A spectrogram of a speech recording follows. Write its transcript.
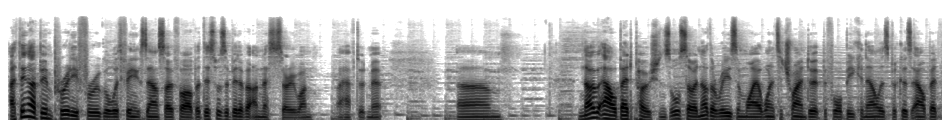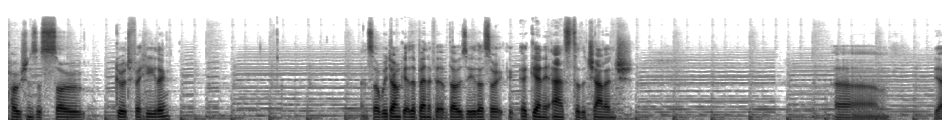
I think I've been pretty frugal with Phoenix Down so far, but this was a bit of an unnecessary one, I have to admit. Um, no Al Bhed potions. Also, another reason why I wanted to try and do it before Bikanel is because Al Bhed potions are so good for healing. And so we don't get the benefit of those either, so it, again, it adds to the challenge. Um, yeah,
